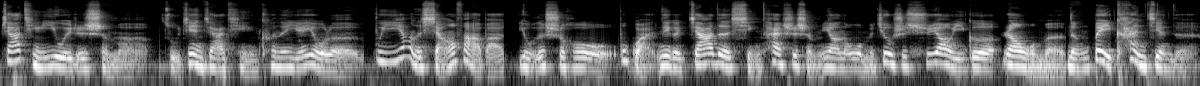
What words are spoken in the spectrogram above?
家庭意味着什么，组建家庭，可能也有了不一样的想法吧。有的时候，不管那个家的形态是什么样的，我们就是需要一个让我们能被看见的。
